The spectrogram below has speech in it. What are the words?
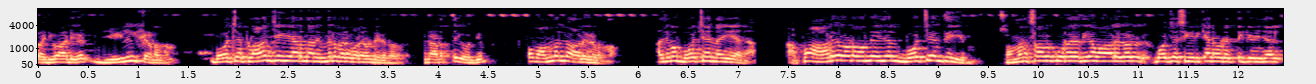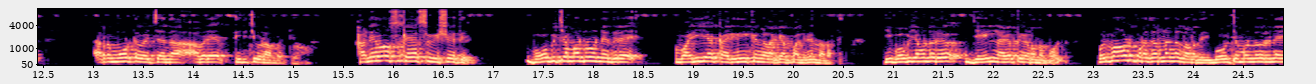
പരിപാടികൾ ജയിലിൽ കിടന്നു. ബോച്ച പ്ലാൻ ചെയ്യാറെന്നാണ് ഇന്നലെ വരെ പറഞ്ഞുകൊണ്ടിരുന്നത്. എന്റെ അടുത്ത ചോദ്യം അപ്പോൾ വന്നല്ലോ ആളുകളെന്നോ അതിപ്പം ബോച്ച തന്നെ ചെയ്യാനാ? അപ്പോൾ ആളുകളോട് വന്നു കഴിഞ്ഞാൽ ബോച്ച എന്ത് ചെയ്യും? സോമനസാൾ കുറേ അധികം ആളുകൾ ബോച്ച സ്വീകരിക്കാൻ അവിടെ എത്തിക്കഴിഞ്ഞാൽ റിമോട്ട് വെച്ച് എന്താ അവരെ തിരിച്ചുവിടാൻ പറ്റുമോ? ഹണിറോസ് കേസ് വിഷയത്തിൽ ബോബി ചെമ്മണ്ണൂരിനെതിരെ വലിയ കരിനീക്കങ്ങളൊക്കെ പലരും നടത്തി. ഈ ബോബി ചമ്മണ്ടൂർ ജയിലിനകത്ത് കിടന്നപ്പോൾ ഒരുപാട് പ്രചരണങ്ങൾ നടത്തി. ബോബി ചമ്മണ്ടൂരിനെ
